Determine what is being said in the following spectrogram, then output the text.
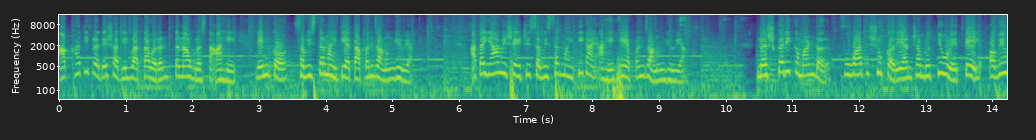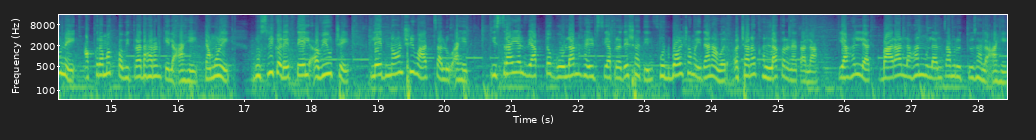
आखाती प्रदेशातील वातावरण तणावग्रस्त आहे. नेमकं सविस्तर माहिती आता आपण जाणून घेऊया. आता याविषयीची सविस्तर माहिती काय आहे हे आपण जाणून घेऊया. लष्करी कमांडर फुवाद शुकर यांच्या मृत्यूमुळे तेल अवीवने आक्रमक पवित्रा धारण केला आहे. त्यामुळे दुसरीकडे तेल अवीवचे लेबनॉनशी वाद चालू आहेत. इस्रायल व्याप्त गोलान हाईट्स या प्रदेशातील फुटबॉलच्या मैदानावर अचानक हल्ला करण्यात आला. या हल्ल्यात बारा लहान मुलांचा मृत्यू झाला आहे.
